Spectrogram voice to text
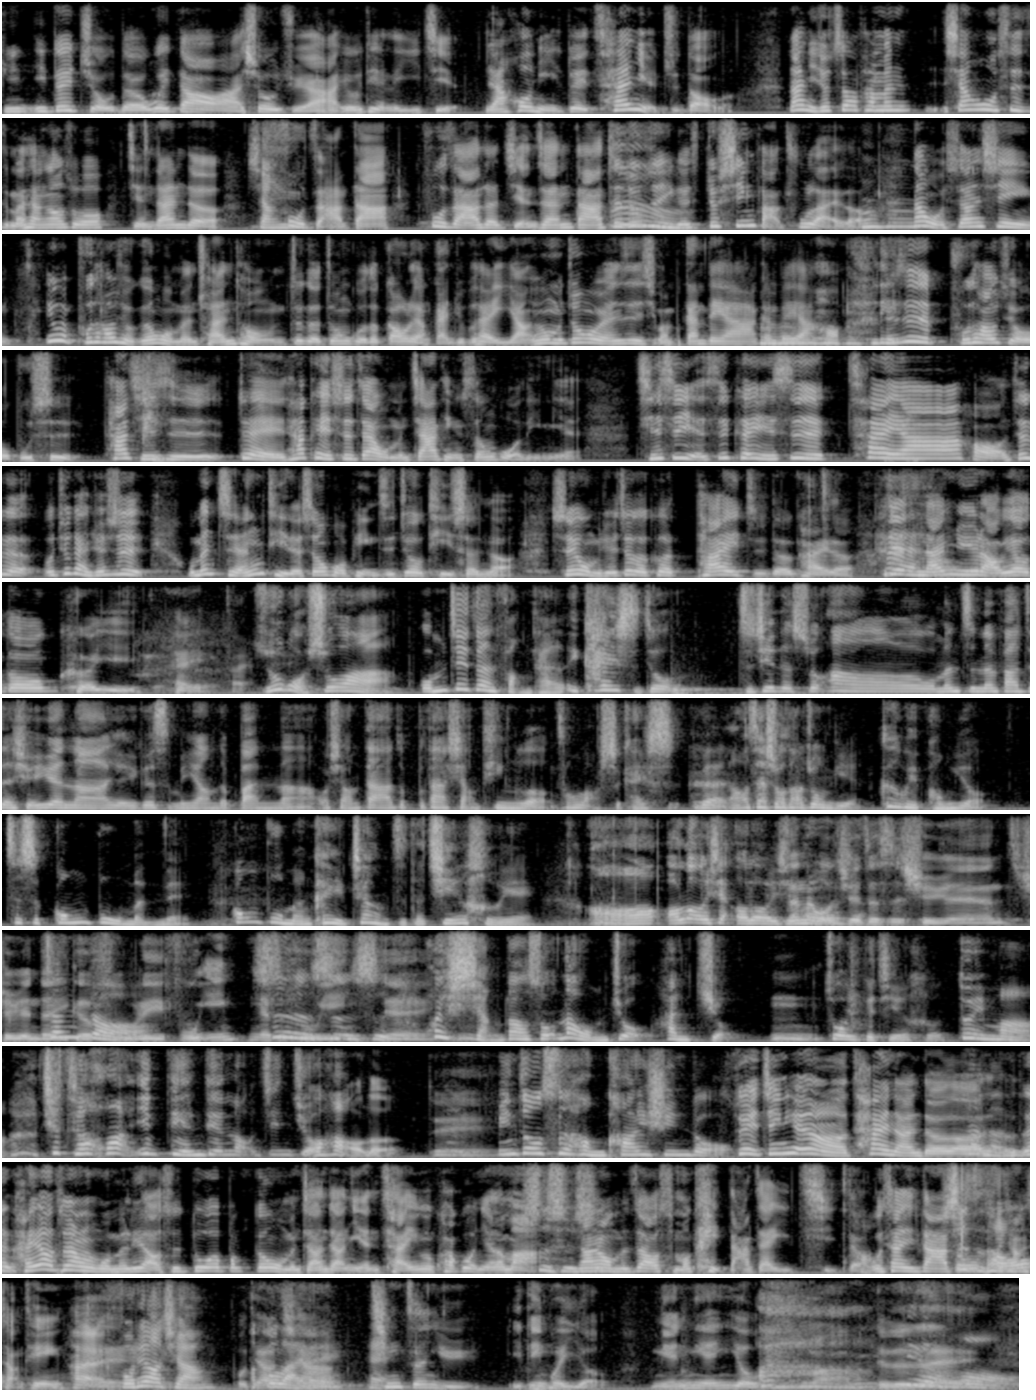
你你对酒的味道啊、嗅觉啊有点理解，然后你对餐也知道了，那你就知道他们相互是怎么像刚刚说简单的复杂搭、复杂的简单搭，这就是一个、嗯就心法出来了。嗯那我相信，因为葡萄酒跟我们传统这个中国的高粱感觉不太一样，因为我们中国人是喜欢干杯啊、干杯啊，哈、嗯可是葡萄酒不是，它其实对它可以是在我们家庭生活里面，其实也是可以是菜呀、好、这个我就感觉是我们整体的生活品质就提升了，所以我们觉得这个课太值得开了，而且男女老幼都可以，嘿，如果说啊，我们这段访谈一开始就直接的说啊，我们职能发展学院呐、有一个什么样的班呐、我想大家都不大想听了，从老师开始，对不对？然后再说到重点，各位朋友，这是公部门呢，公部门可以这样子的结合耶。哦，哦喽一下，哦喽一下，真的，我觉得这是学员学员的一个真的福利福音，应该是福音，是是对，会嗯想到说，那我们就和酒嗯，做一个结合，对吗？其实只要花一点点脑筋就好了，对，民众是很开心的哦。所以今天啊，太难得了，那还要让我们李老师多帮跟我们讲讲年菜，因为快过年了嘛，是是是。然后让我们知道什么可以搭在一起的。我相信大家都非常想听，嗨，佛跳墙，啊佛跳墙清蒸鱼一定会有，年年有余嘛，对不对？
